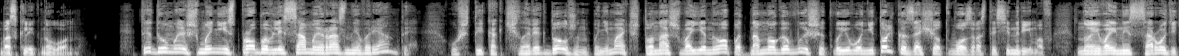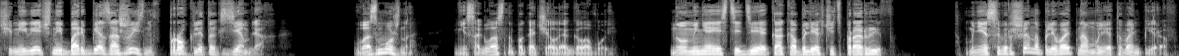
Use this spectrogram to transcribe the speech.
воскликнул он. «Ты думаешь, мы не испробовали самые разные варианты? Уж ты, как человек, должен понимать, что наш военный опыт намного выше твоего не только за счет возраста Синримов, но и войны с сородичами и вечной борьбе за жизнь в проклятых землях». «Возможно», — несогласно покачал я головой. «Но у меня есть идея, как облегчить прорыв, мне совершенно плевать на амулеты вампиров.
